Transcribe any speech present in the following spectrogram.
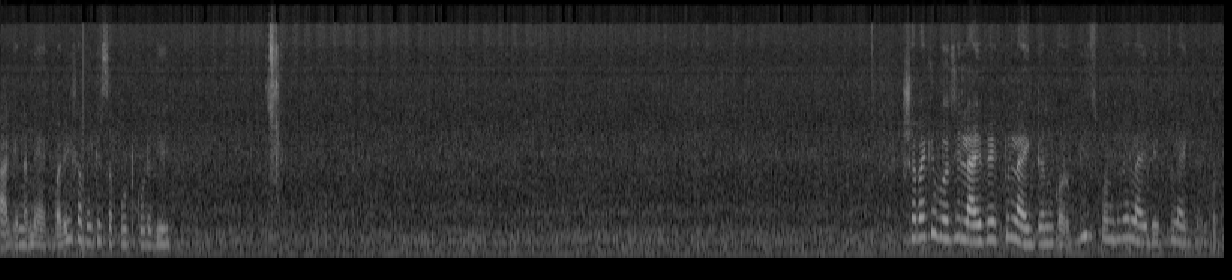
লাগে না, আমি একবারেই সবাইকে সাপোর্ট করে দিই। সবাইকে বলছি লাইভে একটু লাইক ডান করো। প্লিজ বন্ধুরা লাইভে একটু লাইক ডান করো।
